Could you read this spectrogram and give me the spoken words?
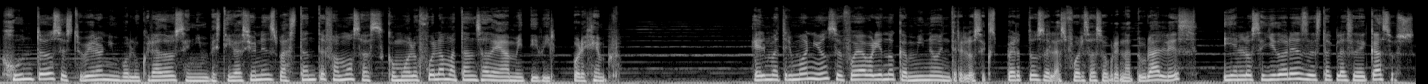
Juntos estuvieron involucrados en investigaciones bastante famosas, como lo fue la matanza de Amityville, por ejemplo. El matrimonio se fue abriendo camino entre los expertos de las fuerzas sobrenaturales y en los seguidores de esta clase de casos,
